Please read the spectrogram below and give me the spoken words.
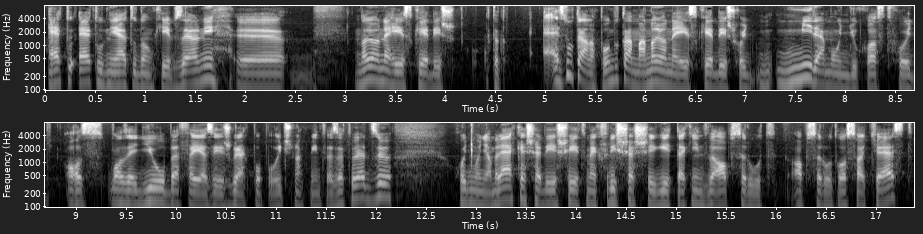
El, el tudni, el tudom képzelni. Ö, nagyon nehéz kérdés. Tehát ezután a pont után már nagyon nehéz kérdés, hogy mire mondjuk azt, hogy az, az egy jó befejezés Greg Popovicsnak, mint vezetőedző. Hogy mondjam, lelkesedését, meg frissességét tekintve abszolút, abszolút hozhatja ezt.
